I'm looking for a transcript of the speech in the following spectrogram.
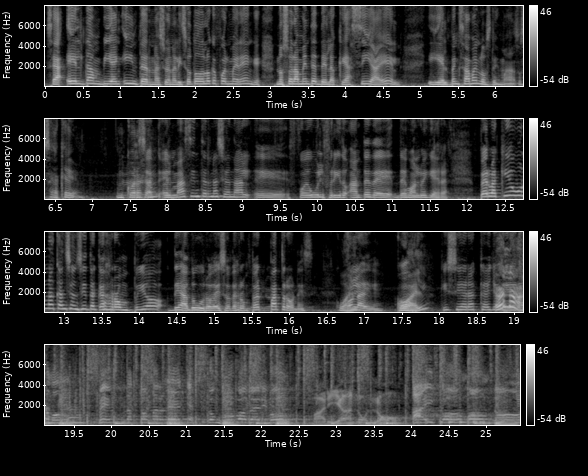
O sea, él también internacionalizó todo lo que fue el merengue, no solamente de lo que hacía él, y él pensaba en los demás, o sea que un corazón. Exacto. El más internacional eh, fue Wilfrido antes de, de Juan Luis Guerra. Pero aquí hubo una cancioncita que rompió de a duro de eso, de romper patrones. ¿Cuál? Ponla ahí. ¿Cuál? Oh, quisiera que yo... ¿Verdad? Mariano, no. Ay, cómo no.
